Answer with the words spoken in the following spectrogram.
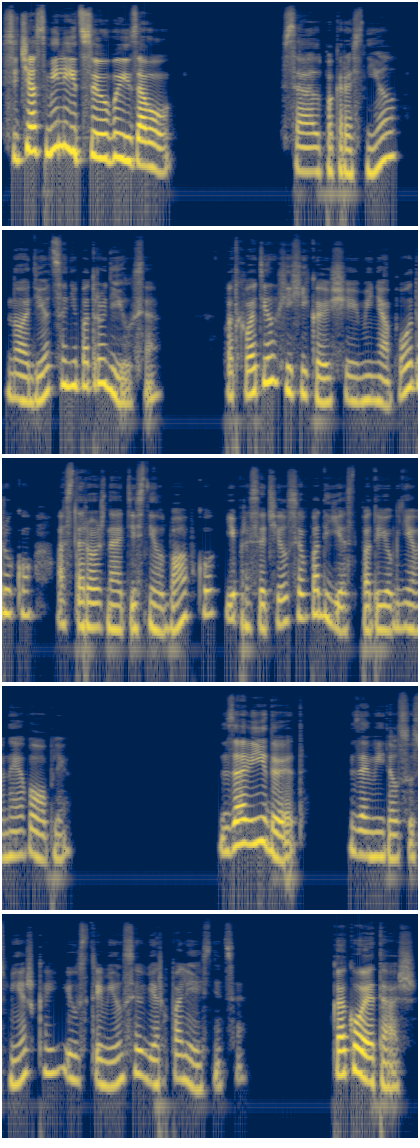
Сейчас милицию вызову. Сайл покраснел, но одеться не потрудился. Подхватил хихикающую меня под руку, осторожно оттеснил бабку и просочился в подъезд под ее гневные вопли. «Завидует», Заметил с усмешкой и устремился вверх по лестнице. «Какой этаж?»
